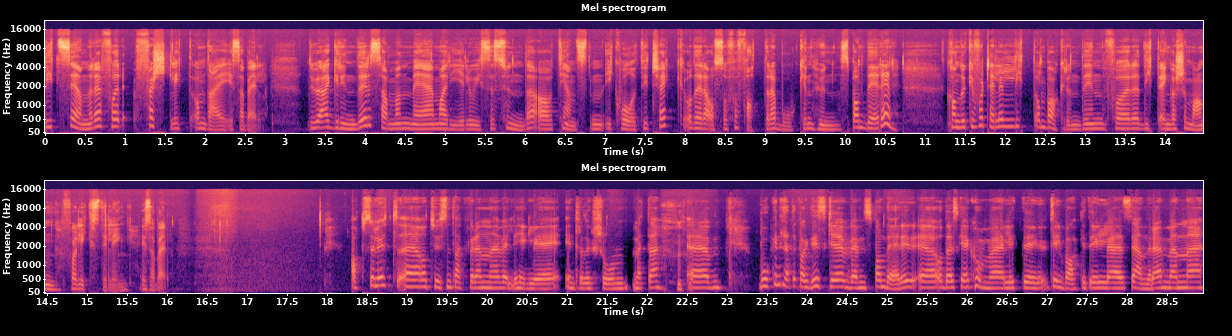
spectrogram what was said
litt senere, for først litt om deg, Isabel. Du er gründer sammen med Marie Louise Sunde av tjenesten Equality Check, og dere er også forfatter av boken Hun spanderer. Kan du ikke fortelle litt om bakgrunnen din for ditt engasjement for likestilling, Isabel? Absolutt, eh, og tusen takk for en eh, veldig hyggelig introduksjon, Mette. Eh, boken heter faktisk 'Hvem spanderer', og det skal jeg komme litt tilbake til senere. Men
